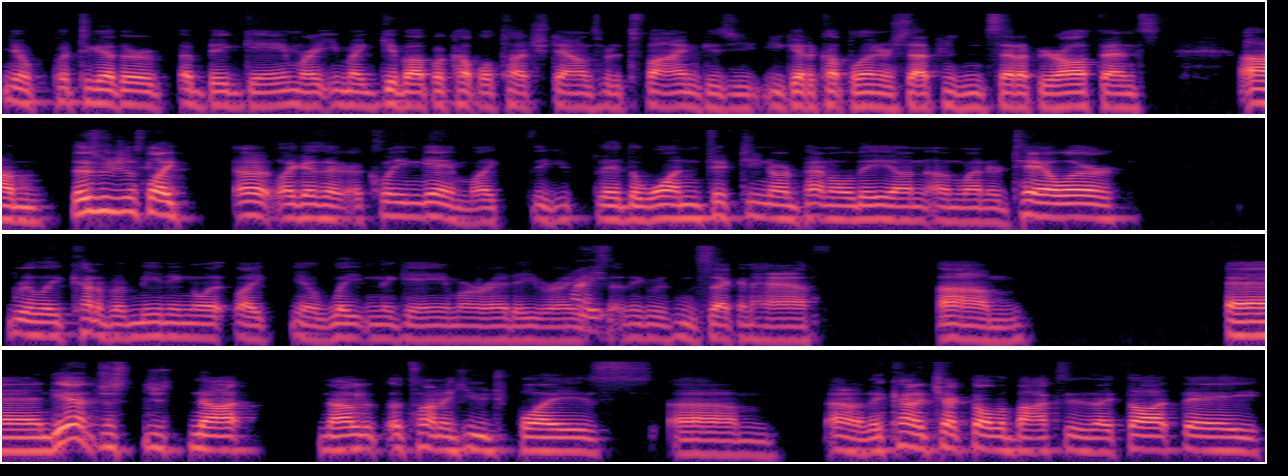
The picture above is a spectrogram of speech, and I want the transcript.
you know put together a big game right? You might give up a couple touchdowns but it's fine because you, you get a couple interceptions and set up your offense. Um this was just like uh, like i said a clean game. Like the, they had the one 15 yard penalty on on leonard taylor. Really kind of a meaningless like you know late in the game already right, Right. So i think it was in the second half. Um and yeah just just not not a ton of huge plays. Um i don't know. They kind of checked all the boxes. I thought they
